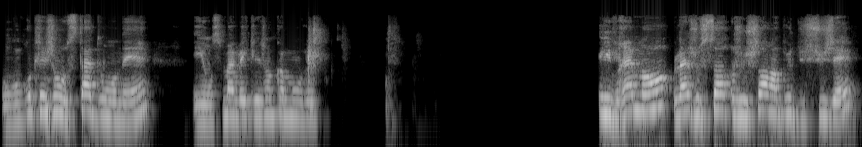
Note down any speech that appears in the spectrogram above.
On rencontre les gens au stade où on est et on se met avec les gens comme on veut. Et vraiment, là, je sors, je sors un peu du sujet.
